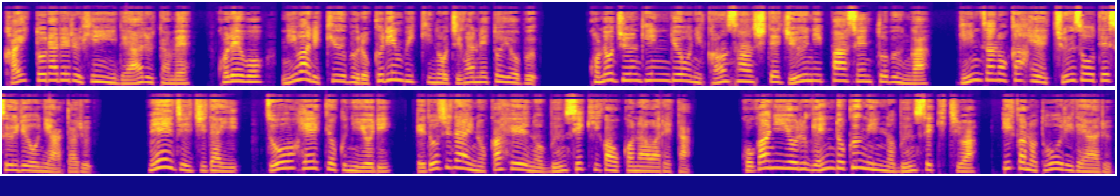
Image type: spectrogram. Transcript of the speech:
買い取られる品位であるため、これを2割9分6輪引きの地金と呼ぶ。この純銀量に換算して12%分が銀座の貨幣鋳造手数料にあたる。明治時代、造幣局により、江戸時代の貨幣の分析が行われた。古賀による元禄銀の分析値は以下の通りである。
